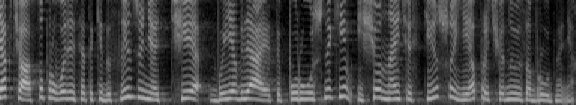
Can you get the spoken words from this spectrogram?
Як часто проводяться такі дослідження? Чи виявляєте порушників, і що найчастіше є причиною забруднення?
